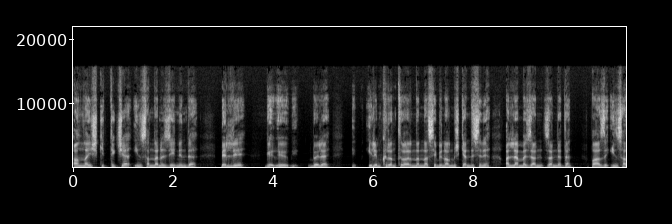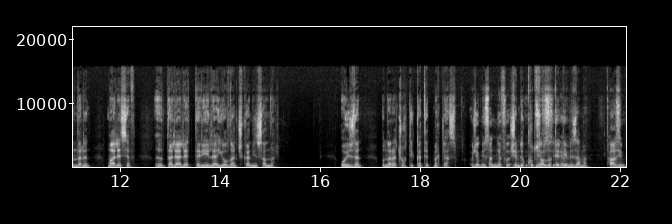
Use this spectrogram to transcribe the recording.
anlayış gittikçe insanların zihninde belli e, böyle ilim kırıntılarından nasibini almış, kendisini allame zanneden bazı insanların maalesef e, dalaletleriyle yoldan çıkan insanlar. O yüzden bunlara çok dikkat etmek lazım. Hocam insan nefı... Şimdi kutsallık nefsi, dediğimiz evet. zaman... Tazim.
